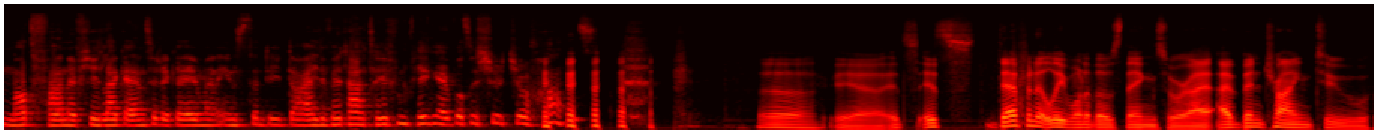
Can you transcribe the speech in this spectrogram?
not fun if you like enter the game and instantly die without even being able to shoot your wands. uh, yeah, it's it's definitely one of those things where I I've been trying to,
